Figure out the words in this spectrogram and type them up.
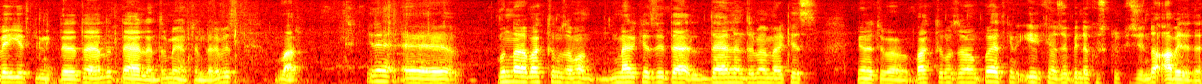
ve yetkinliklere dayalı değerlendirme yöntemlerimiz var. Yine e, bunlara baktığımız zaman merkezi değer- değerlendirme merkez yönetime baktığımız zaman bu etkinlik ilk önce 1943 yılında ABD'de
